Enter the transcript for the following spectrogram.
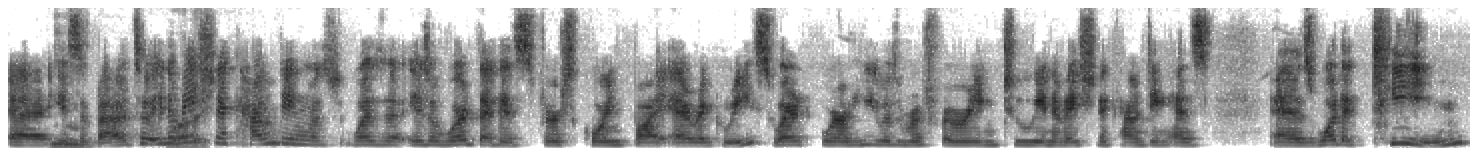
uh, is mm, about. So innovation right. accounting was was a, is a word that is first coined by Eric Ries, where where he was referring to innovation accounting as as what a team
